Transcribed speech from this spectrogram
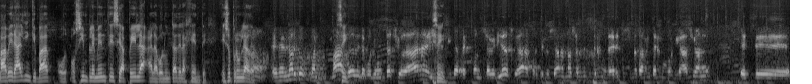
¿Va a haber alguien que va o, simplemente se apela a la voluntad de la gente? Eso por un lado. No, en el marco, bueno, más allá de la voluntad ciudadana y, y, la responsabilidad ciudadana, porque los ciudadanos no solamente tenemos derechos, sino también tenemos obligaciones, este,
